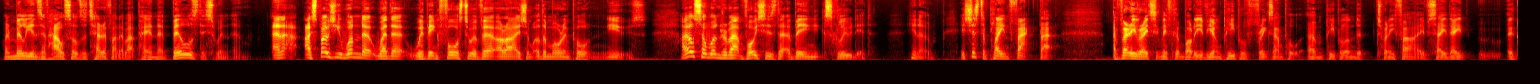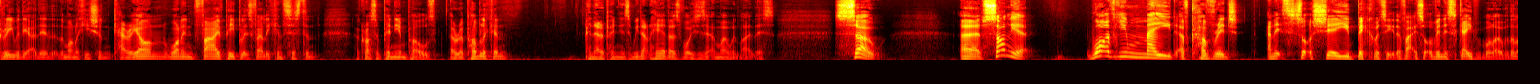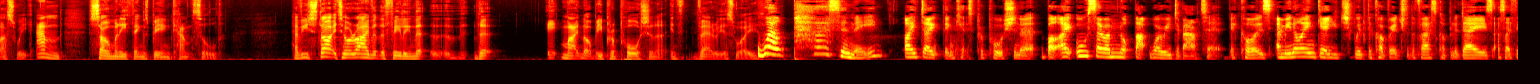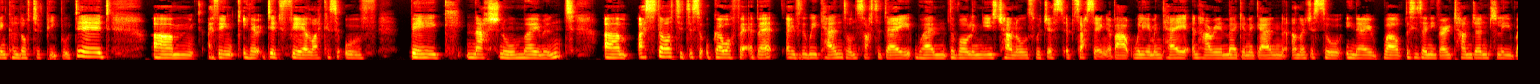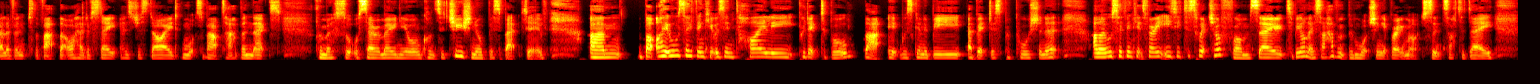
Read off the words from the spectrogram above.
when millions of households are terrified about paying their bills this winter. And I- suppose you wonder whether we're being forced to avert our eyes from other more important news. I also wonder about voices that are being excluded. You know, it's just a plain fact that a very, very significant body of young people, for example, um, people under 25, say they agree with the idea that the monarchy shouldn't carry on. One in five people, it's fairly consistent across opinion polls, are Republican in their opinions, and we don't hear those voices at a moment like this. So, uh, Sonia, what have you made of coverage and its sort of sheer ubiquity, the fact it's sort of inescapable over the last week, and so many things being cancelled? Have you started to arrive at the feeling that that it might not be proportionate in various ways? Well, personally, I don't think it's proportionate, but I also am not that worried about it because I mean, I engaged with the coverage for the first couple of days, as I think a lot of people did. Um, I think, you know, it did feel like a sort of big national moment. Um, I started to sort of go off it a bit over the weekend on Saturday when the rolling news channels were just obsessing about William and Kate and Harry and Meghan again. And I just thought, you know, well, this is only very tangentially relevant to the fact that our head of state has just died and what's about to happen next from a sort of ceremonial and constitutional perspective. Um, but I also think it was entirely predictable that it was going to be a bit disproportionate. And I also think it's very easy to switch off from. So, to be honest, I haven't been watching it very much since Saturday.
